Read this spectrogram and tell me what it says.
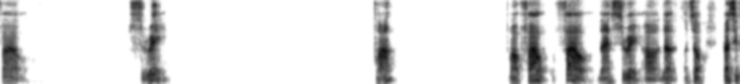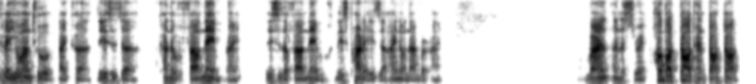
file three Huh? Oh, file, file, then three. Oh, the so basically you want to like uh, this is a kind of file name, right? This is the file name. This part is the inode number, right? One and three. How about dot and dot dot?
